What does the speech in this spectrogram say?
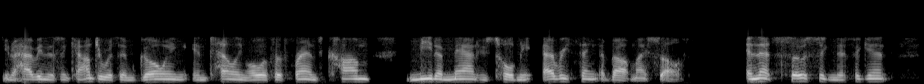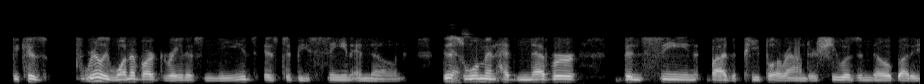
you know, having this encounter with him, going and telling all of her friends, come meet a man who's told me everything about myself. And that's so significant because really one of our greatest needs is to be seen and known. This yes. woman had never been seen by the people around her. She was a nobody.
